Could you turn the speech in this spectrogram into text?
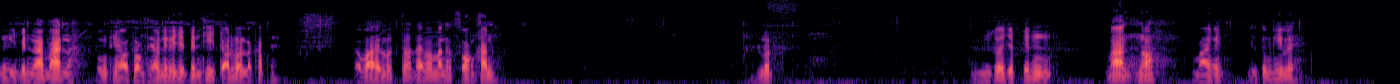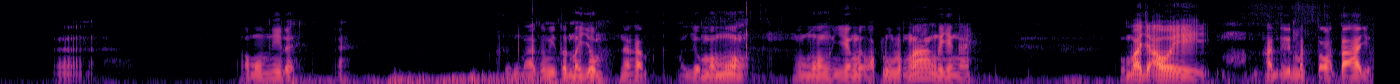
นี้เป็นหน้าบ้านนะตรงแถวสองแถวนี้ก็จะเป็นที่จอดรถแล้วครับก็ว่าให้รถจอดได้ประมาณสักสองคันรถนี่ก็จะเป็นบ้านเนาะบ้านอยู่ตรงนี้เลย เอามุมนี้เลยนะขึ้นมาก็มีต้นมะยมนะครับมะยมมะม่วงมะม่วงยังไม่ออกลูกหรอกมั้งหรือยังไง ผมว่าจะเอาไอ้พันธุ์อื่นมาต่อตาอยู่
